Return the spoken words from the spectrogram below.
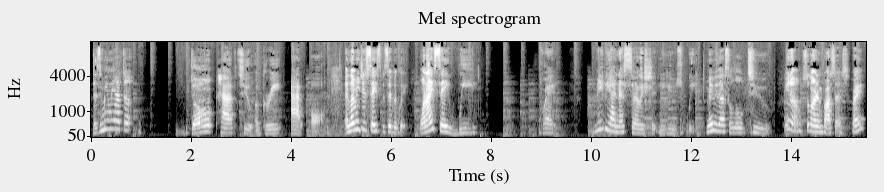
Doesn't mean we have to, don't have to agree at all. And let me just say specifically when I say we, right, maybe I necessarily shouldn't use we. Maybe that's a little too, you know, it's a learning process, right?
